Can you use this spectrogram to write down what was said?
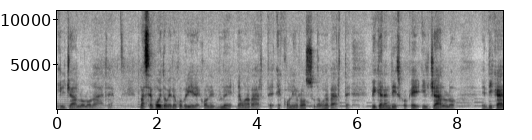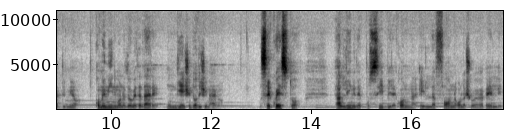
il giallo lo date, ma se voi dovete coprire con il blu da una parte e con il rosso da una parte, vi garantisco che il giallo di cadmio come minimo ne dovete dare un 10-12 mano. Se questo al limite possibile con il phon, con l'asciugacapelli,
